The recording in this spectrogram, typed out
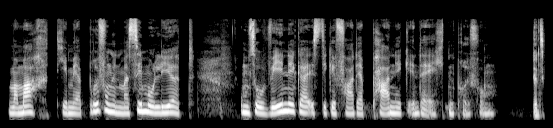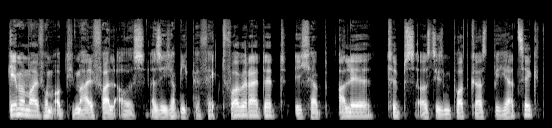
man macht, je mehr Prüfungen man simuliert, umso weniger ist die Gefahr der Panik in der echten Prüfung. Jetzt gehen wir mal vom Optimalfall aus. Also ich habe mich perfekt vorbereitet, ich habe alle Tipps aus diesem Podcast beherzigt,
